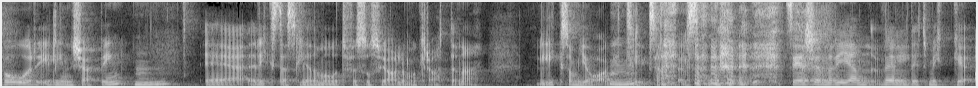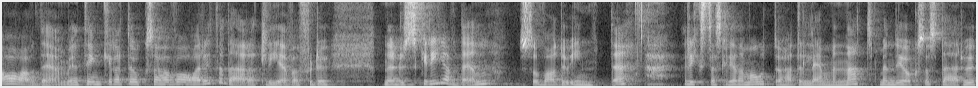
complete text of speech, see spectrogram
bor i Linköping, mm. eh, riksdagsledamot för Socialdemokraterna. Liksom jag mm. till exempel. Så, så, jag känner igen väldigt mycket av det. Men jag tänker att det också har varit det där att leva, för du, när du skrev den så var du inte riksdagsledamot, du hade lämnat. Men det är också sådär, hur,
